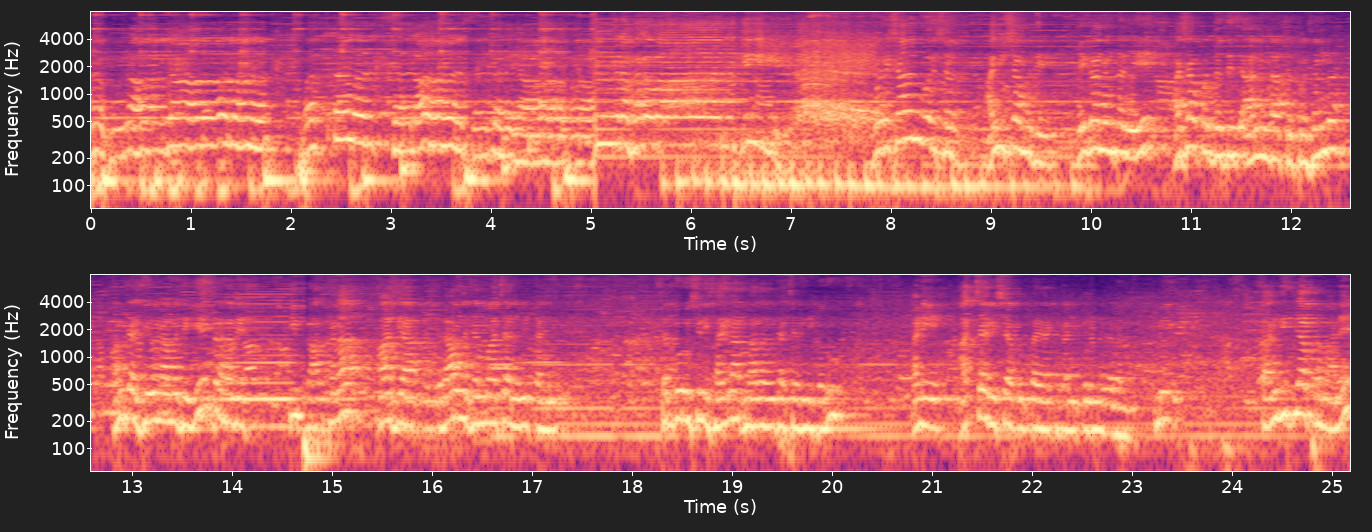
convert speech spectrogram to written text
रघुराया भक्तवत्सला सदया आयुष्यामध्ये एकानंतर एक अशा पद्धतीचे आनंदाचे प्रसंग आमच्या जीवनामध्ये येत राहावे ही प्रार्थना आज या रामजन्माच्या निमित्ताने सद्गुरू श्री साईनाथ महाराजांच्या चरणी करू आणि आजच्या विषयापुरता या ठिकाणी पूर्ण करा. मी सांगितल्याप्रमाणे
